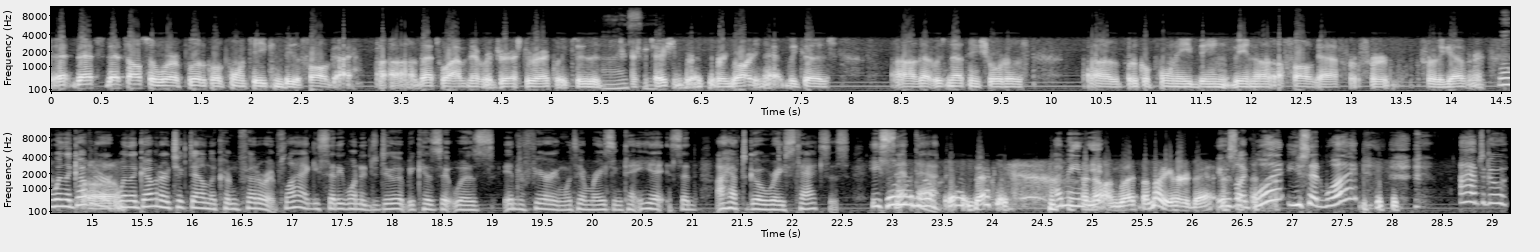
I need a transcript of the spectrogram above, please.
That, that's that's also where a political appointee can be the fall guy. Uh, that's why I've never addressed directly to the I transportation director regarding that because uh, that was nothing short of uh, the political appointee being being a, a fall guy for for for the governor. Well, when the governor Uh, when the governor took down the Confederate flag, he said he wanted to do it because it was interfering with him raising. Ta- he said, "I have to go raise taxes." He said yeah, that. Yeah, exactly. I mean, no, it- I'm glad somebody heard that. It was like, "What? You said what?" I have to go.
